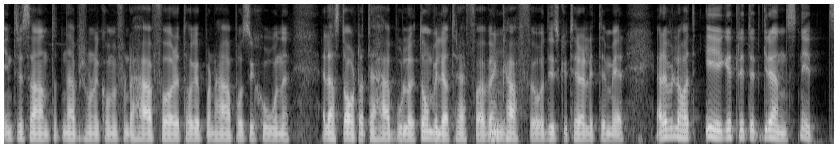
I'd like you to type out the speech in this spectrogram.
intressant att den här personen kommer från det här företaget på den här positionen, eller har startat det här bolaget, de vill jag träffa över en Mm. kaffe och diskutera lite mer. Jag hade velat ha ett eget litet gränssnitt,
